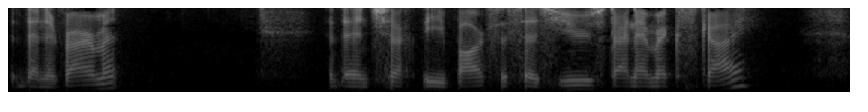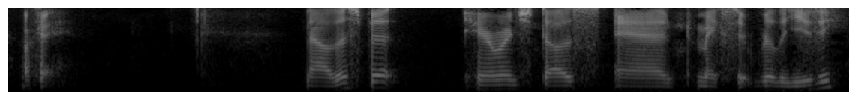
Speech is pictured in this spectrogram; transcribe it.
then Environment, and then check the box that says Use Dynamic Sky. Okay. Now this bit HeroEngine does and makes it really easy.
